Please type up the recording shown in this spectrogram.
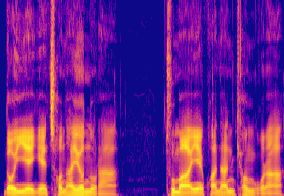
너희에게 전하였노라. 두마에 관한 경고라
